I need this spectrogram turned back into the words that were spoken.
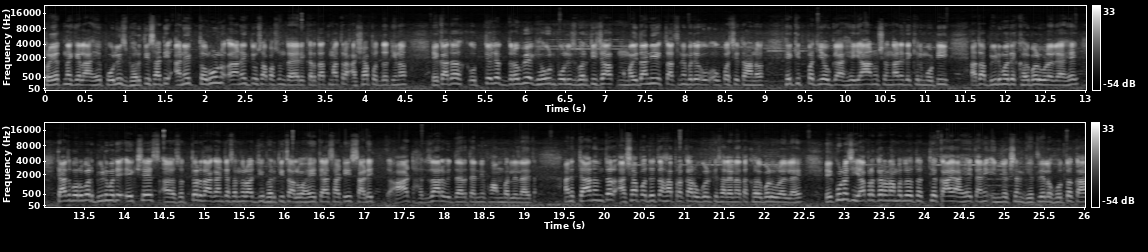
प्रयत्न केला आहे. पोलीस भरतीसाठी अनेक अनेक तरुण अनेक दिवसापासून तयारी करतात. मात्र अशा पद्धतीनं एखादं उत्तेजक द्रव्य घेऊन पोलीस भरतीच्या मैदानी चाचणीमध्ये उपस्थित राहणं हे कितपत योग्य आहे? या अनुषंगाने देखील मोठी आता बीडमध्ये खळबळ उडाली आहे. त्याचबरोबर बीडमध्ये एकशे सत्तर जागांच्या संदर्भात जी भरती चालू आहे त्यासाठी साडे आठ हजार विद्यार्थ्यांनी फॉर्म भरलेले आहेत. आणि त्यानंतर अशा पद्धतीचा हा प्रकार उघडकीस आल्यानं आता खळबळ उडालेला आहे. एकूणच या प्रकरणामधलं तथ्य काय आहे? त्याने इंजेक्शन घेतलेलं होतं का?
